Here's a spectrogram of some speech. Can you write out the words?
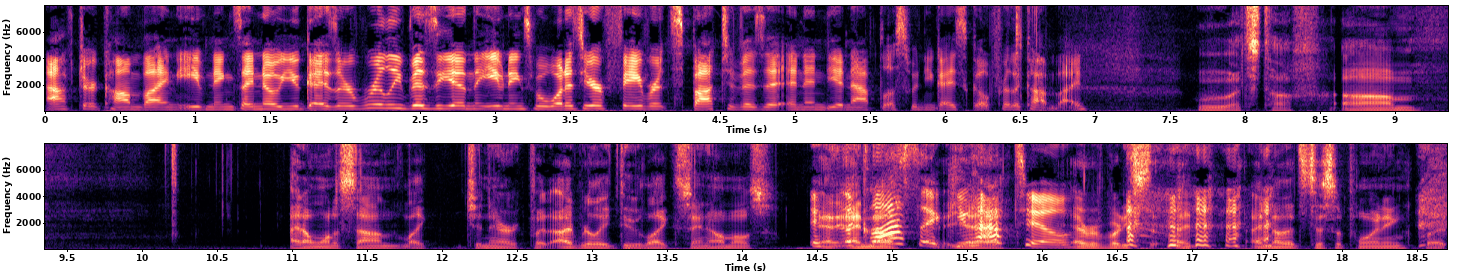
after combine evenings. I know you guys are really busy in the evenings, but what is your favorite spot to visit in Indianapolis when you guys go for the combine? Ooh, that's tough. Um, I don't want to sound like generic, but I really do like St. Elmo's. It's And I know- classic. You have to. Everybody's. I, I know that's disappointing, but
